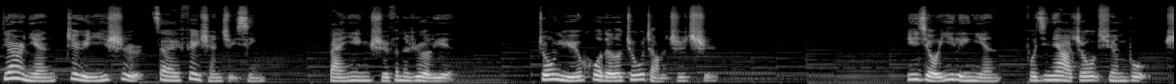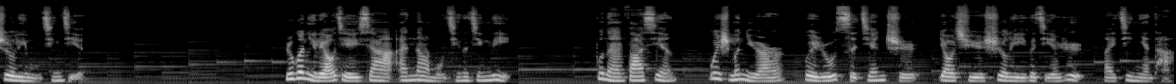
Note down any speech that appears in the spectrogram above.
第二年，这个仪式在费城举行，反应十分的热烈，终于获得了州长的支持。一九一零年，弗吉尼亚州宣布设立母亲节。如果你了解一下安娜母亲的经历，不难发现为什么女儿会如此坚持要去设立一个节日来纪念她。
